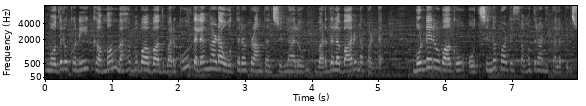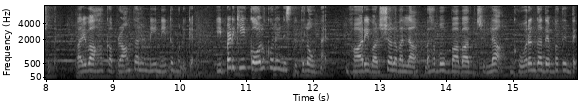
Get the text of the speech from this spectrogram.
మొదలుకొని ఖమ్మం మహబూబాబాద్ వరకు తెలంగాణ ఉత్తర ప్రాంత జిల్లాలు వరదల బారిన పడ్డాయి. మొండేరు వాగు ఓ చిన్నపాటి సముద్రాన్ని తలపించింది. పరివాహక ప్రాంతాలన్నీ నీట మునిగాయి. ఇప్పటికీ కోలుకోలేని స్థితిలో ఉన్నాయి. భారీ వర్షాల వల్ల మహబూబాబాద్ జిల్లా ఘోరంగా దెబ్బతింది.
